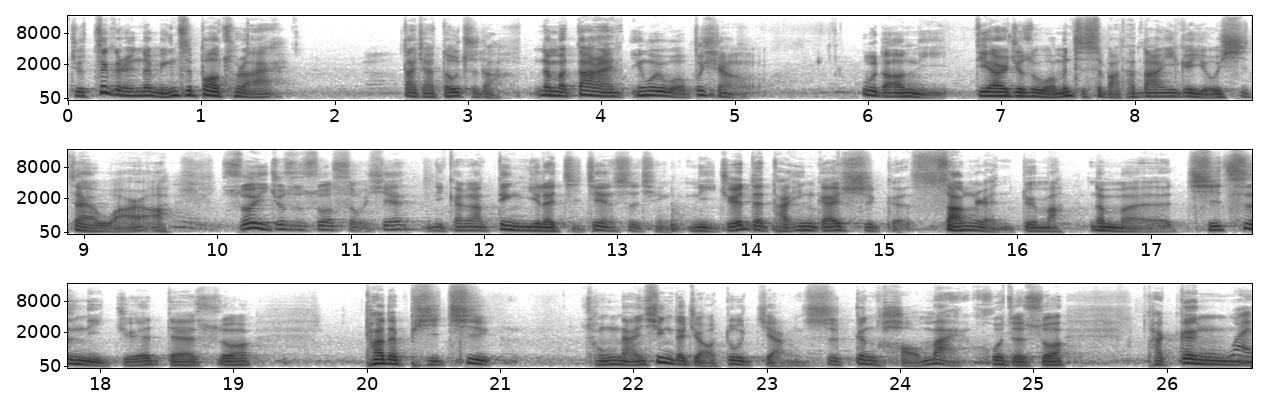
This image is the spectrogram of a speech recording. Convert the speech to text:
就这个人的名字报出来，大家都知道。那么当然，因为我不想误导你。第二就是我们只是把它当一个游戏在玩啊，所以就是说，首先你刚刚定义了几件事情，你觉得他应该是个商人，对吗？那么其次，你觉得说他的脾气，从男性的角度讲是更豪迈，或者说他更外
